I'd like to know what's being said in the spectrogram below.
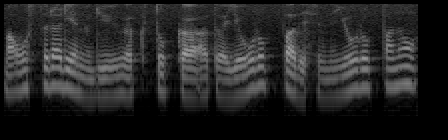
まあ、オーストラリアの留学とかあとはヨーロッパですよねヨーロッパの、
